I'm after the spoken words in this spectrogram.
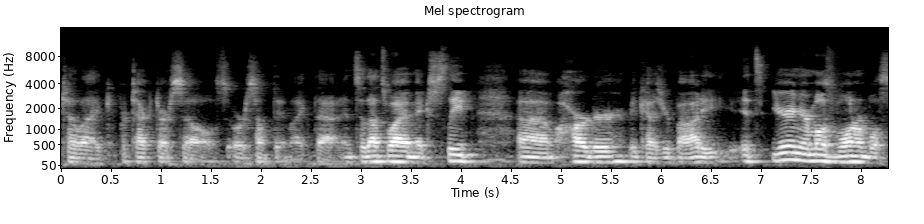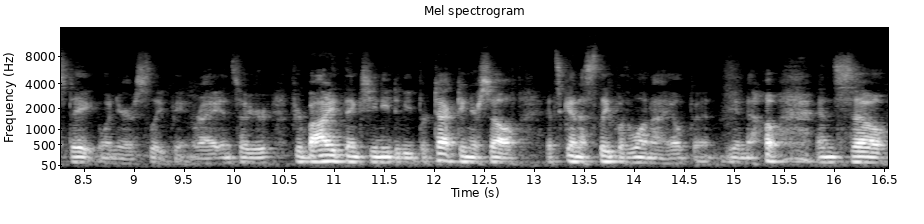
to like protect ourselves or something like that and so that's why it makes sleep um, harder because your body it's you're in your most vulnerable state when you're sleeping, right? And so your if your body thinks you need to be protecting yourself, it's gonna sleep with one eye open, you know, and so.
